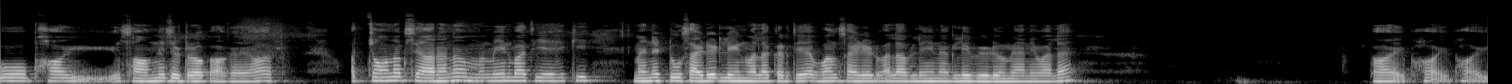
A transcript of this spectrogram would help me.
ओ भाई, सामने से ट्रक आ गया यार। अचानक से आ रहा ना, मेन बात यह है कि मैंने टू साइडेड लेन वाला कर दिया है। वन साइडेड वाला अब लेन अगले वीडियो में आने वाला है। भाई भाई भाई,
